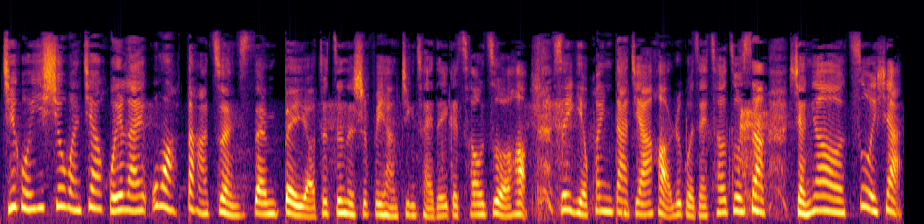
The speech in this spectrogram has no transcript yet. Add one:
结果一休完假回来，哇，大赚三倍啊！这真的是非常精彩的一个操作哈，所以也欢迎大家哈，如果在操作上想要做一下。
